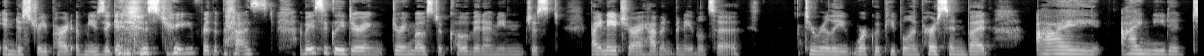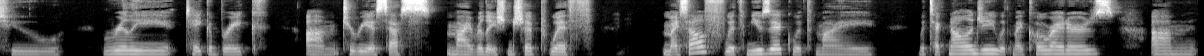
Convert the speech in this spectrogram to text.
industry part of music industry for the past basically during during most of covid i mean just by nature i haven't been able to to really work with people in person but i i needed to really take a break um, to reassess my relationship with myself, with music, with my with technology, with my co-writers. Um,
